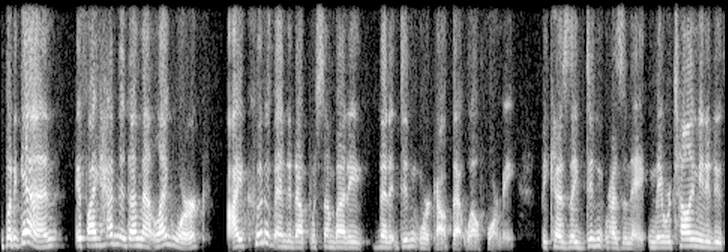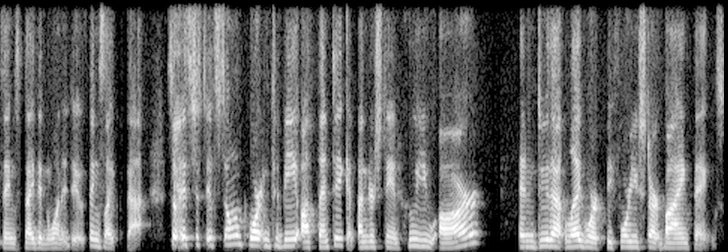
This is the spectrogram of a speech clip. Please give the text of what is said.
but again, if I hadn't done that legwork, I could have ended up with somebody that it didn't work out that well for me because they didn't resonate and they were telling me to do things that I didn't want to do, things like that. So it's just, it's so important to be authentic and understand who you are and do that legwork before you start buying things.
